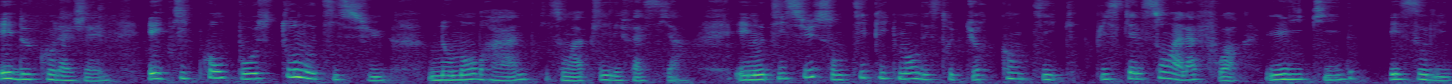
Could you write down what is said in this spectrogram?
et de collagène et qui composent tous nos tissus, nos membranes qui sont appelées les fascias. Et nos tissus sont typiquement des structures quantiques puisqu'elles sont à la fois liquides et solides.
